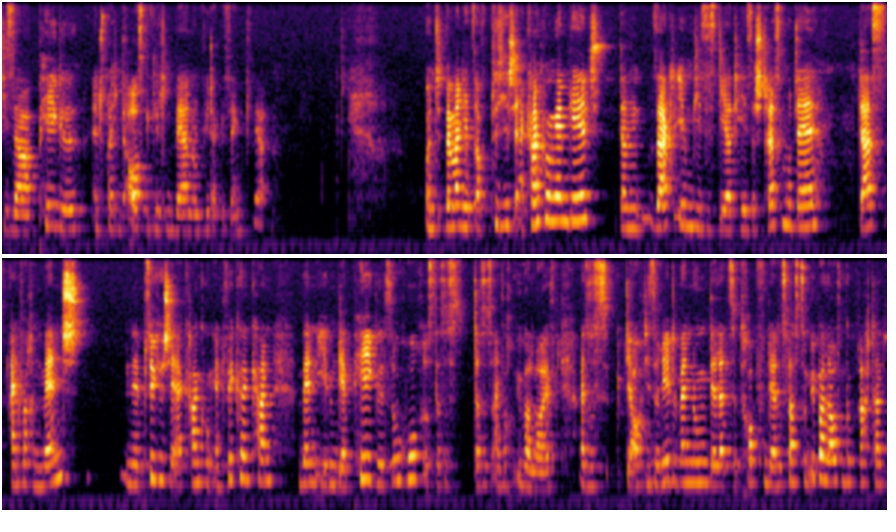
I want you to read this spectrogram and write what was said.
dieser Pegel entsprechend ausgeglichen werden und wieder gesenkt werden. Und wenn man jetzt auf psychische Erkrankungen geht, dann sagt eben dieses Diathese-Stress-Modell, dass einfach ein Mensch eine psychische Erkrankung entwickeln kann, wenn eben der Pegel so hoch ist, dass es, dass es einfach überläuft. Also es ja auch diese Redewendung, der letzte Tropfen, der das fast zum Überlaufen gebracht hat.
